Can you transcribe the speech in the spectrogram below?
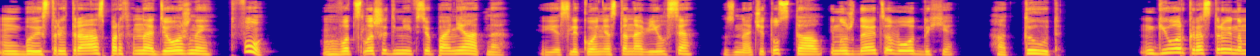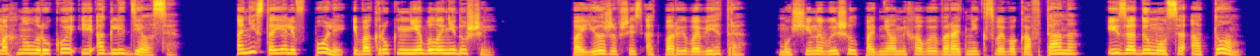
Быстрый транспорт, надежный. Тфу. Вот с лошадьми все понятно. Если конь остановился, значит устал и нуждается в отдыхе. А тут... Георг расстроенно махнул рукой и огляделся. Они стояли в поле, и вокруг не было ни души. Поежившись от порыва ветра, мужчина вышел, поднял меховой воротник своего кафтана и задумался о том,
